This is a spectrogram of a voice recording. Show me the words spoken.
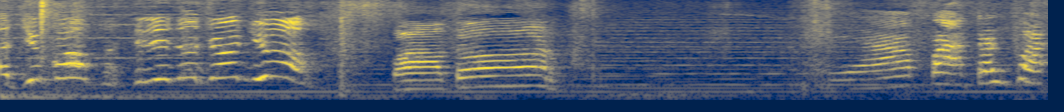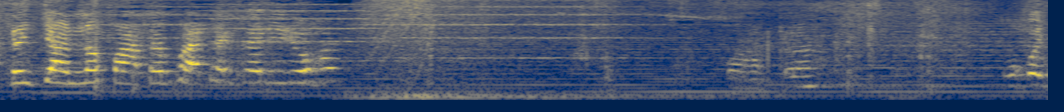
હજી કો ભત્રી તો જોજો પાટણ. આ પાટણ પાટણ ચાલનો પાટણ પાટણ કરી રહ્યો હોય પાટણ ઉપર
